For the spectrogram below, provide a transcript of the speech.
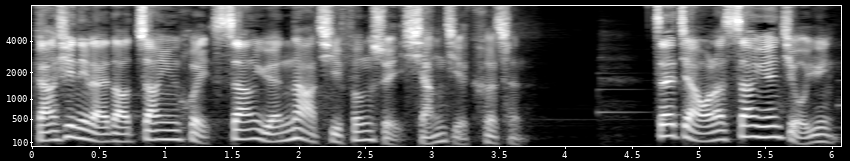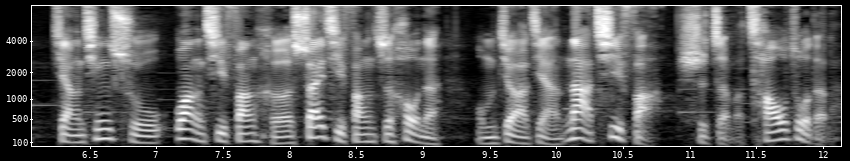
感谢你来到张运会三元纳气风水详解课程。在讲完了三元九运，讲清楚旺气方和衰气方之后呢，我们就要讲纳气法是怎么操作的了。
